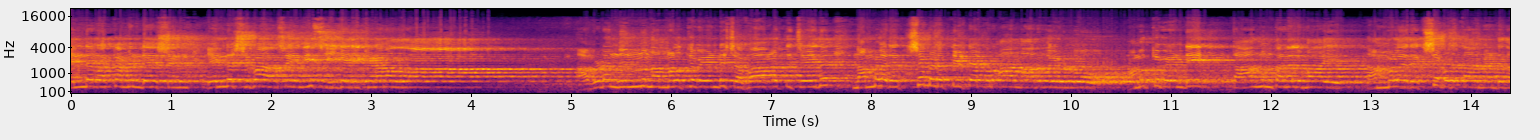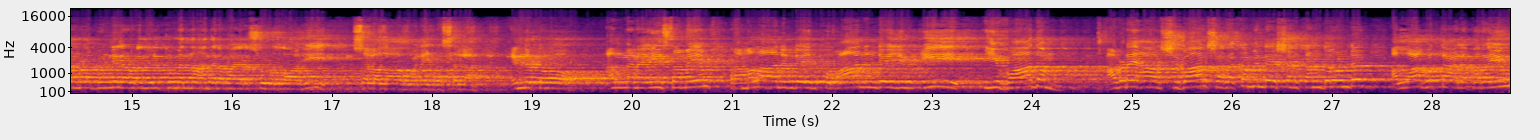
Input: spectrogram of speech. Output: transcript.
എന്റെ റെക്കമെൻഡേഷൻ എന്റെ ശുപാർശ നീ സ്വീകരിക്കണമല്ല. അവിടെ നിന്ന് നമ്മൾക്ക് വേണ്ടി ശഫാഅത്ത് ചെയ്ത് നമ്മളെ രക്ഷപ്പെടുത്തിയിട്ടേ ഖുർആൻ മാറുകയുള്ളൂ. നമുക്ക് വേണ്ടി താങ്ങും തണലുമായി നമ്മളെ രക്ഷപ്പെടുത്താൻ വേണ്ടി നമ്മളെ മുന്നിൽ അവിടെ നിൽക്കുമെന്ന് ആന്തരമായ റസൂലുള്ളാഹി സ്വല്ലല്ലാഹു അലൈഹി വസല്ലം. എന്നിട്ടോ അങ്ങനെ ഈ സമയം റമലാനിന്റെയും ഖുർആാനിന്റെയും ഈ ഈ വാദം അവിടെ ആ ശുപാർശ റെക്കമെൻഡേഷൻ കണ്ടുകൊണ്ട് അള്ളാഹുത്താല പറയും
